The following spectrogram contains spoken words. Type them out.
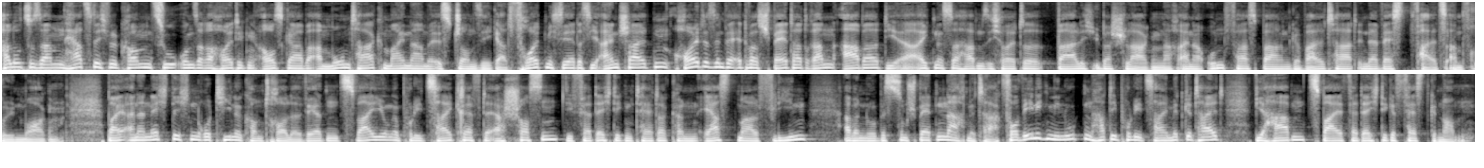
Hallo zusammen, herzlich willkommen zu unserer heutigen Ausgabe am Montag. Mein Name ist John Segert. Freut mich sehr, dass Sie einschalten. Heute sind wir etwas später dran, aber die Ereignisse haben sich heute wahrlich überschlagen nach einer unfassbaren Gewalttat in der Westpfalz am frühen Morgen. Bei einer nächtlichen Routinekontrolle werden zwei junge Polizeikräfte erschossen. Die verdächtigen Täter können erstmal fliehen, aber nur bis zum späten Nachmittag. Vor wenigen Minuten hat die Polizei mitgeteilt, wir haben zwei Verdächtige festgenommen.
